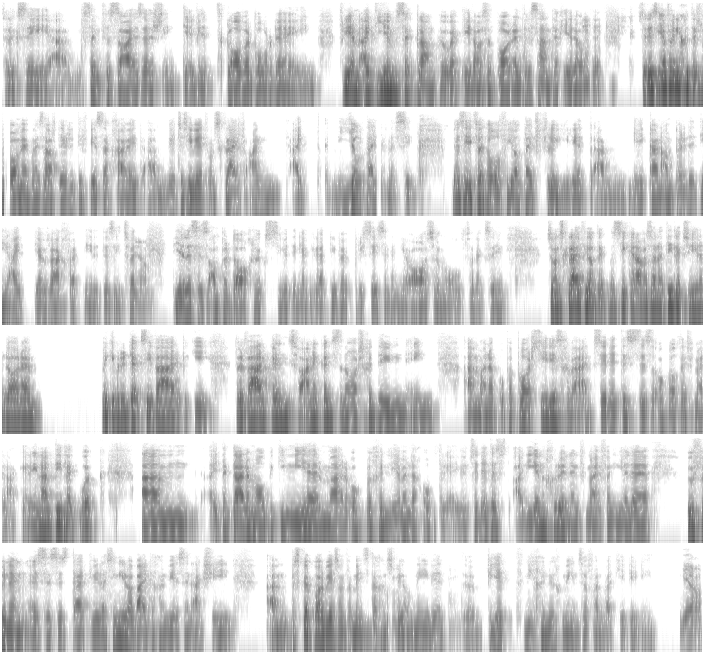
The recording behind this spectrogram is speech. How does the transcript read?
sal ek sê um synthesizers en jy weet klawerborde en vreemde uitheemse klanke ook het daar's 'n paar interessanthede op dit. So dis een van die goeders waarmee ek myself definitief besig gehou het. Um weet soos jy weet ons skryf aan uit die heeltyd musiek dis iets wat al vir heeltyd vloei, jy weet, um, jy kan amper dit nie uit jou wegvat nie. Dit is iets wat ja. deel is is amper daagliks, jy weet in jou kreatiewe proses en in jou asemhaal, sal ek sê. So ons skryf heeltyd musiek en dan was daar natuurlik so hier en daar 'n um, bietjie produksiewerk, bietjie verwerkings vir ander kunstenaars gedoen en um, aan op, op 'n paar series gewerk. So dit is dis ook altyd vir my lekker. En natuurlik ook um, het ek daarmee 'n bietjie meer maar ook begin lewendig optree. Jy weet, so dit is die een groot ding vir my van die hele oefening is is is dat jy weet as jy nie daar buite gaan wees en actually um, beskikbaar wees om vir mense te gaan speel nie, jy weet eh, weet nie genoeg mense van wat jy doen nie. Ja.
